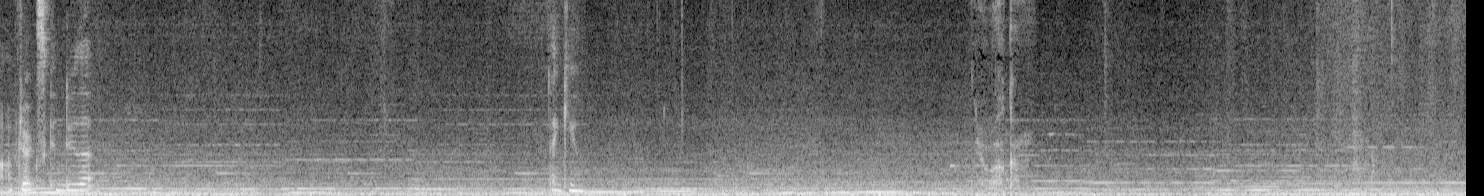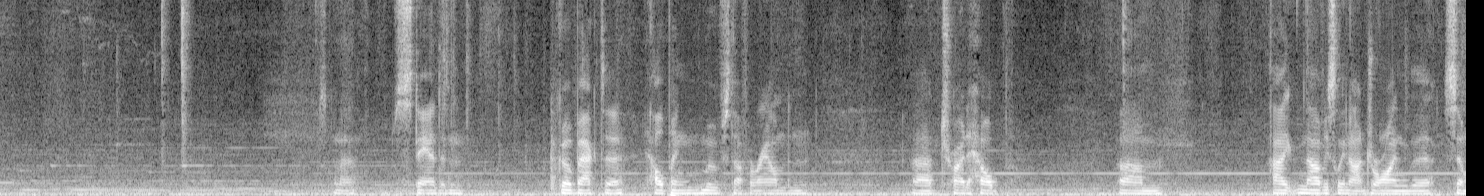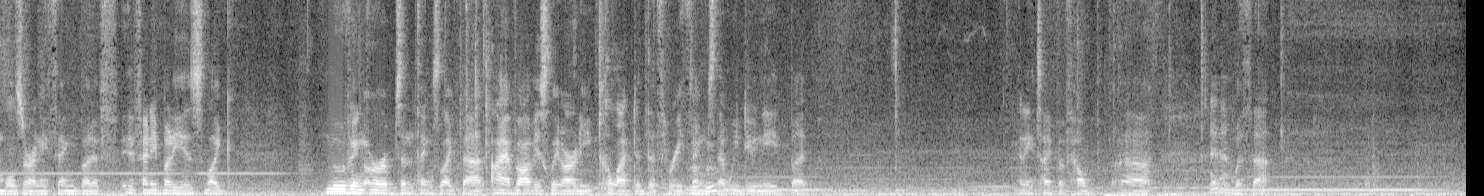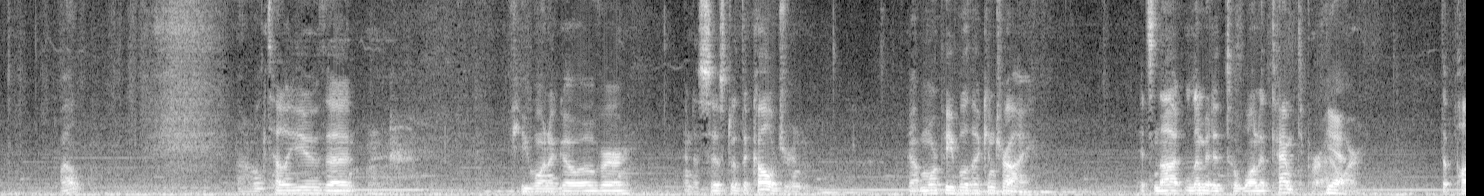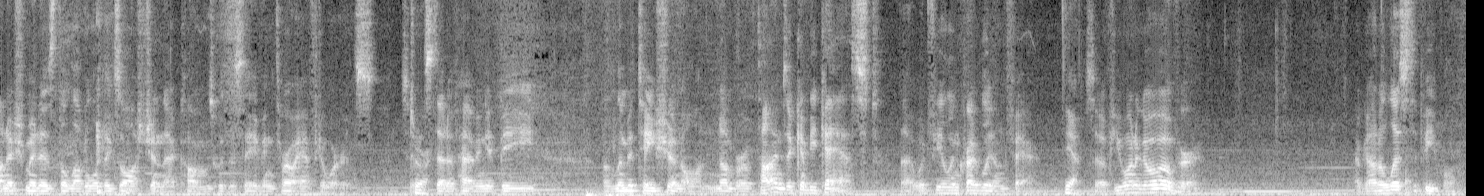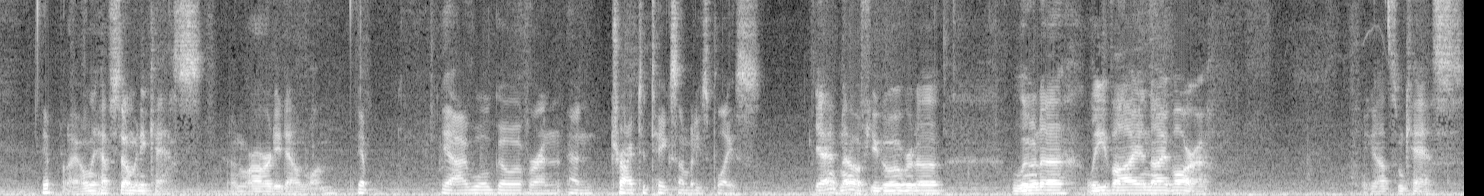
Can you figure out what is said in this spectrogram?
Objects can do that. Thank you. Stand and go back to helping move stuff around and uh, try to help. Um, I obviously not drawing the symbols or anything, but if if anybody is like moving herbs and things like that, I have obviously already collected the three things Mhm. that we do need, but any type of help uh, Yeah. with that. Well, I will tell you that if you want to go over and assist with the cauldron, got more people that can try. It's not limited to one attempt per Yeah. hour. The punishment is the level of exhaustion that comes with the saving throw afterwards. So Sure. instead of having it be a limitation on number of times it can be cast, that would feel incredibly unfair. Yeah. So if you want to go over, I've got a list of people. Yep. But I only have so many casts, and we're already down one. Yeah, I will go over and, and try to take somebody's place. Yeah, no, if you go over to Luna, Levi, and Nivara, we got some casts.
